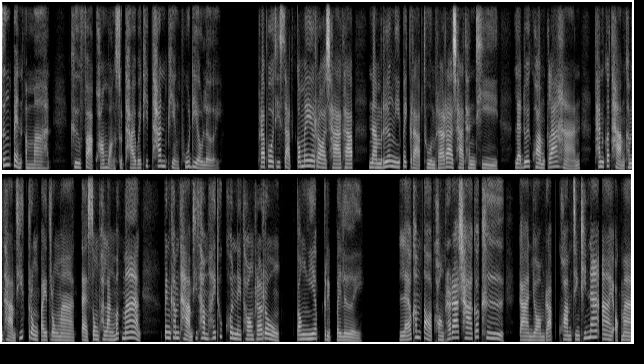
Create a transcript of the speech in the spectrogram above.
ซึ่งเป็นอมาตยคือฝากความหวังสุดท้ายไว้ที่ท่านเพียงผู้เดียวเลย พระโพธิสัตว์ก็ไม่รอช้าครับ นำเรื่องนี้ไปกราบทูลพระราชาทันที และด้วยความกล้าหาญท่านก็ถามคำถามที่ตรงไปตรงมา แต่ทรงพลังมากๆ เป็นคำถามที่ทำให้ทุกคนในท้องพระโรง ต้องเงียบกริบไปเลย แล้วคำตอบของพระราชาก็คือ การยอมรับความจริงที่น่าอายออกมา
